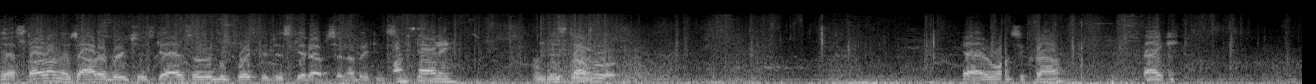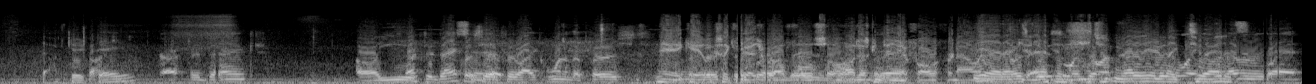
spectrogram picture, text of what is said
Yeah, start on those outer breaches, guys, so it'll be quick to just get up so nobody can see. I'm starting. On this door. Double. Yeah, who wants a crown? Thank. Dr. Dane? Dr. Dank. Oh, yeah. Dr. Dank was here for like one of the first. Hey, one of okay, the looks like you guys are all full, so I'll just continue to follow for now. Yeah, that was This epic. We doing- got in here like two minutes. remember We went,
